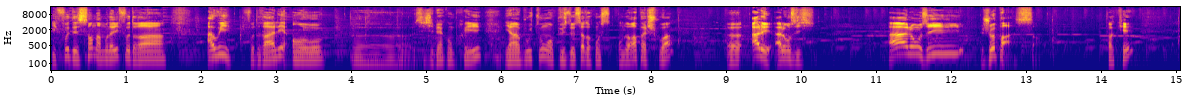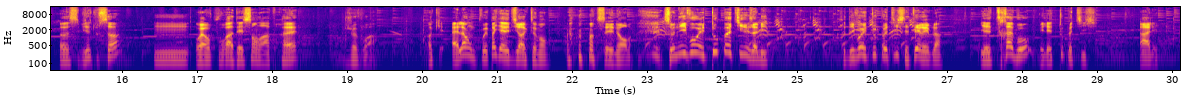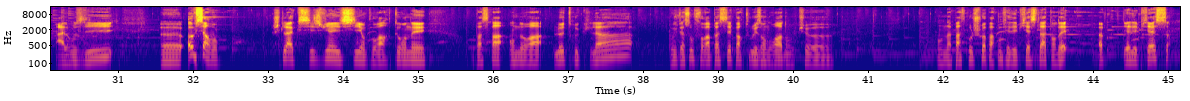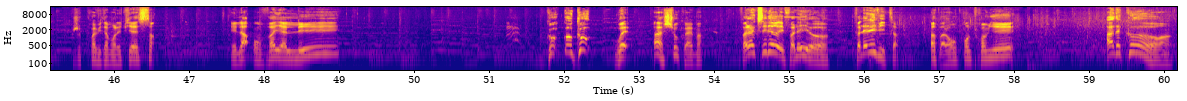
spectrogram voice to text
Il faut descendre, à mon avis, il faudra... Ah oui, il faudra aller en haut. Euh, si j'ai bien compris. Il y a un bouton en plus de ça, donc on n'aura pas le choix. Euh, allez, allons-y. Allons-y, je passe. Ok. Euh, c'est bien tout ça Hmm, Ouais, on pourra descendre après. Je vois. Ok. Et là, on ne pouvait pas y aller directement. c'est énorme. Ce niveau est tout petit, les amis. Ce niveau est tout petit, c'est terrible. Il est très beau, mais il est tout petit. Allez, allons-y. Euh, observons. Schlack, si je viens ici, on pourra retourner. On passera, on aura le truc là. De toute façon, il faudra passer par tous les endroits, donc... euh, on n'a pas trop le choix, par contre il y a des pièces là, attendez. Hop, il y a des pièces. Je prends évidemment les pièces. Et là, on va y aller. Go, go, go Ouais, ah, chaud quand même. Fallait accélérer, fallait, euh, fallait aller vite. Hop, alors on prend le premier. Ah, d'accord.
